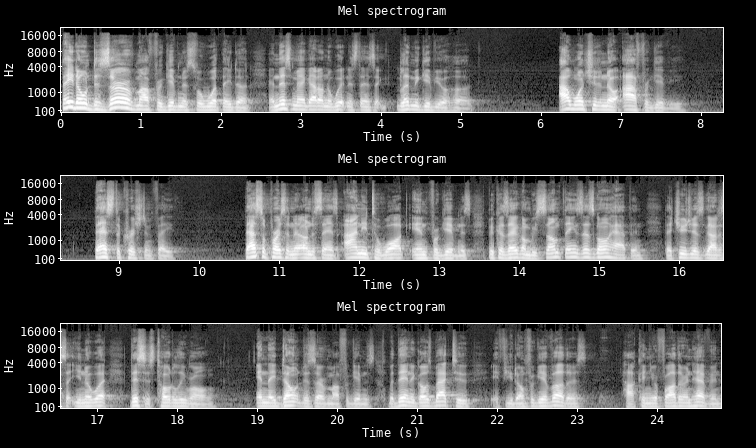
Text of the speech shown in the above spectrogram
They don't deserve my forgiveness for what they done. And this man got on the witness stand and said, Let me give you a hug. I want you to know I forgive you. That's the Christian faith. That's a person that understands I need to walk in forgiveness because there are going to be some things that's going to happen that you just got to say, you know what? This is totally wrong. And they don't deserve my forgiveness. But then it goes back to if you don't forgive others, how can your Father in heaven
